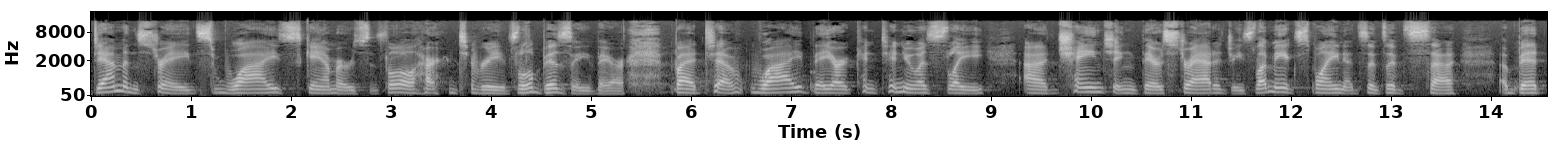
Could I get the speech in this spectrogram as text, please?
demonstrates why scammers, it's a little hard to read, it's a little busy there, but uh, why they are continuously uh, changing their strategies. Let me explain it since it's uh, a bit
